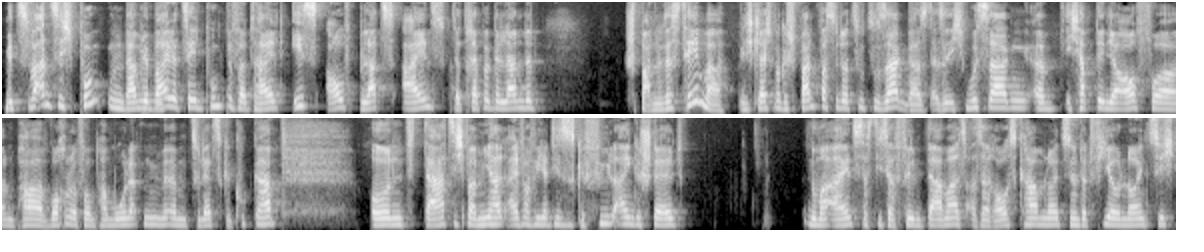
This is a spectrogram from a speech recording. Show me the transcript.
mit 20 Punkten, da haben wir mhm. beide 10 Punkte verteilt, ist auf Platz 1 der Treppe gelandet. Spannendes Thema. Bin ich gleich mal gespannt, was du dazu zu sagen hast. Also ich muss sagen, ähm, ich habe den ja auch vor ein paar Wochen oder vor ein paar Monaten ähm, zuletzt geguckt gehabt. Und da hat sich bei mir halt einfach wieder dieses Gefühl eingestellt, Nummer eins, dass dieser Film damals, als er rauskam, 1994,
